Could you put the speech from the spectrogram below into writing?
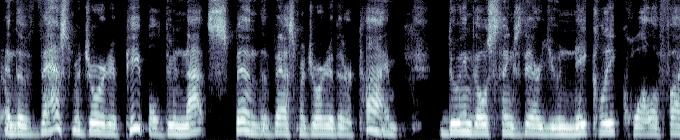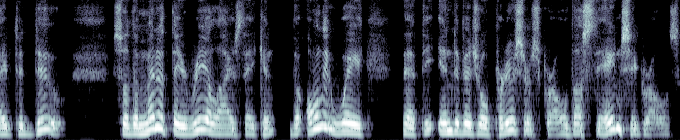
Yeah. And the vast majority of people do not spend the vast majority of their time doing those things they are uniquely qualified to do. So the minute they realize they can, the only way that the individual producers grow, thus the agency grows,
